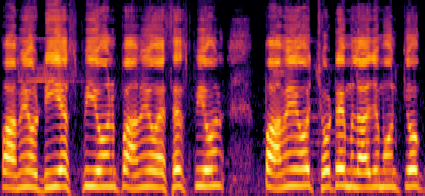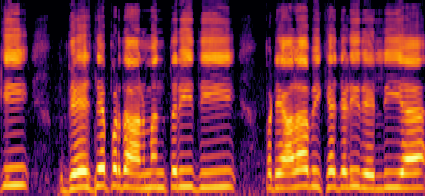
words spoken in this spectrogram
ਭਾਵੇਂ ਉਹ ਡੀਐਸਪੀ ਹੋਣ, ਭਾਵੇਂ ਉਹ ਐਸਐਸਪੀ ਹੋਣ, ਭਾਵੇਂ ਉਹ ਛੋਟੇ ਮੁਲਾਜ਼ਮ ਹੋਣ, ਕਿਉਂਕਿ ਦੇਸ਼ ਦੇ ਪ੍ਰਧਾਨ ਮੰਤਰੀ ਦੀ ਪਟਿਆਲਾ ਵਿਖੇ ਜਿਹੜੀ ਰੈਲੀ ਹੈ,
